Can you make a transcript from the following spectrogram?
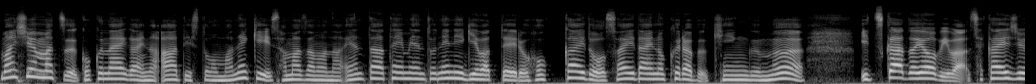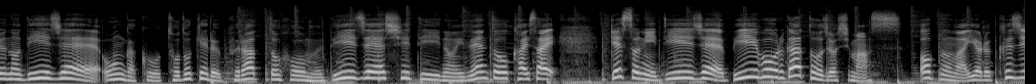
毎週末国内外のアーティストを招きさまざまなエンターテインメントににぎわっている北海道最大のクラブキングムー5日土曜日は世界中の DJ 音楽を届けるプラットフォーム DJ シティのイベントを開催。ゲストに DJ b ボールが登場します。オープンは夜9時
